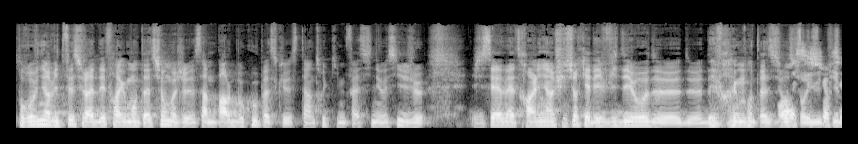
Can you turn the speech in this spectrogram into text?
pour revenir vite fait sur la défragmentation, moi je, ça me parle beaucoup parce que c'était un truc qui me fascinait aussi. Je, j'essayais de mettre un lien. Je suis sûr qu'il y a des vidéos de, de défragmentation sur YouTube.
